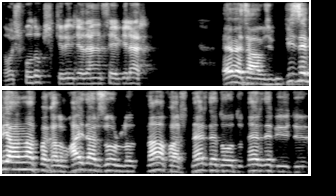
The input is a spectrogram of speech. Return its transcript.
Hoş bulduk. Şirince'den sevgiler. Evet abicim bize bir anlat bakalım. Haydar Zorlu ne yapar? Nerede doğdu? Nerede büyüdü?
